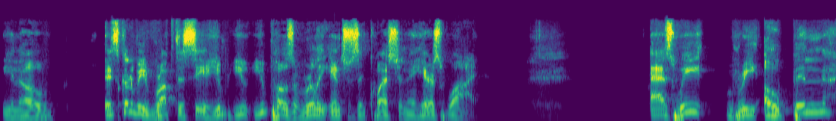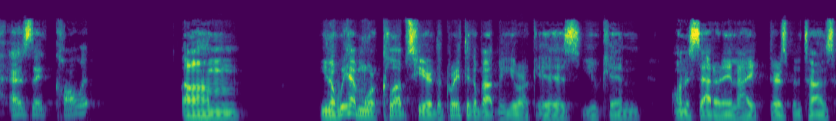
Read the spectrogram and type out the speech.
you know, it's going to be rough to see. You, you, you pose a really interesting question, and here's why. As we reopen, as they call it. Um, you know, we have more clubs here. The great thing about New York is you can on a Saturday night. There's been times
